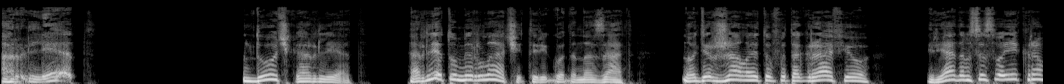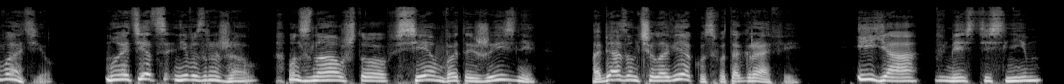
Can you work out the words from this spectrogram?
«Орлет?» «Дочка Орлет. Орлет умерла четыре года назад, но держала эту фотографию рядом со своей кроватью. Мой отец не возражал. Он знал, что всем в этой жизни обязан человеку с фотографией, и я вместе с ним.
